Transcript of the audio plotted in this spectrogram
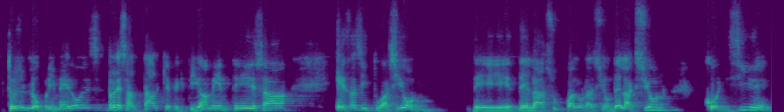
Entonces, lo primero es resaltar que efectivamente esa, esa situación de, de la subvaloración de la acción coincide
